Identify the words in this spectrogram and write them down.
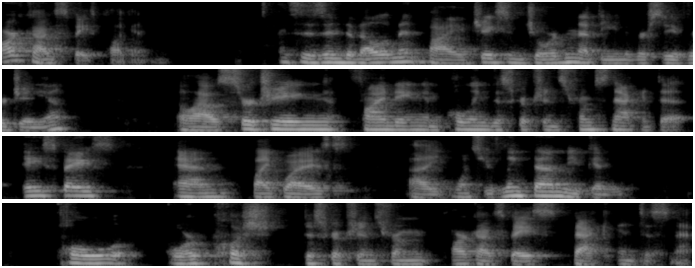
ArchivesSpace plugin. This is in development by Jason Jordan at the University of Virginia. Allows searching, finding, and pulling descriptions from SNAC into ASpace. And likewise, uh, once you link them, you can pull or push descriptions from ArchivesSpace back into SNAC.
